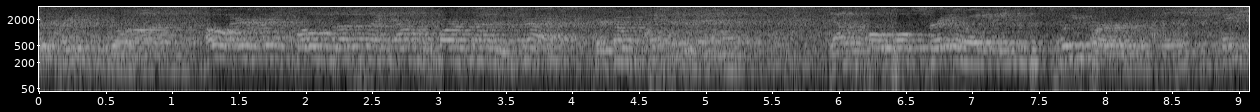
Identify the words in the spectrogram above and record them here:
Good racing going on. Oh, Eric Guest rolls it upside down on the far side of the track. Here comes Panther Man. Down the full pull straightaway into the sweeper in the chicane.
